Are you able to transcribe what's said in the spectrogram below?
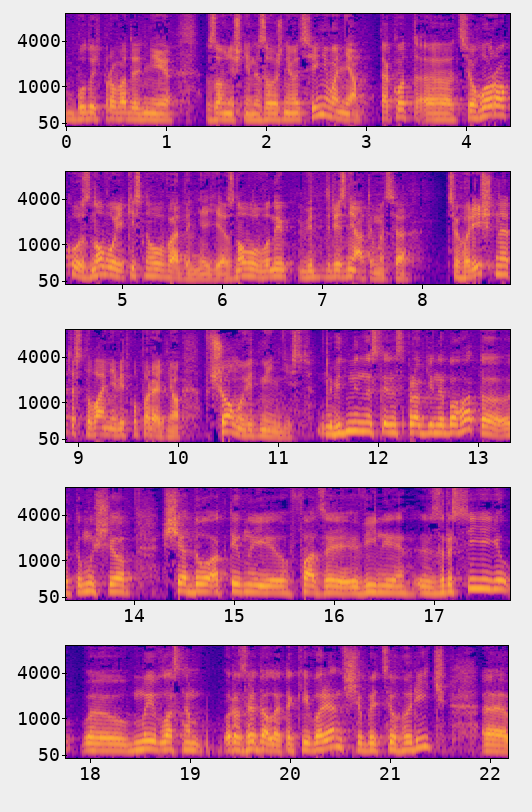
будуть проведені зовнішні незалежні оцінювання. Так, от е, цього року знову якісь нововведення є. Знову вони відрізнятимуться. Цьогорічне тестування від попереднього. В чому відмінність? Відмінностей насправді небагато, тому що ще до активної фази війни з Росією е, ми власне розглядали такий варіант, щоб цьогоріч е,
